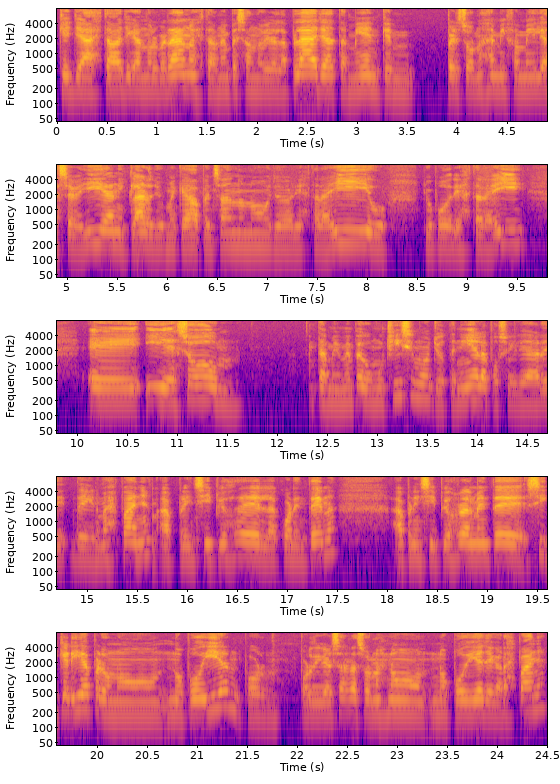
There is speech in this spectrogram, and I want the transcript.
que ya estaba llegando el verano, estaban empezando a ir a la playa también, que personas de mi familia se veían y claro, yo me quedaba pensando, no, yo debería estar ahí o yo podría estar ahí. Eh, y eso también me pegó muchísimo. Yo tenía la posibilidad de, irme a España a principios de la cuarentena. A principios realmente sí quería, pero no, no podía, por, por diversas razones no, no podía llegar a España.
